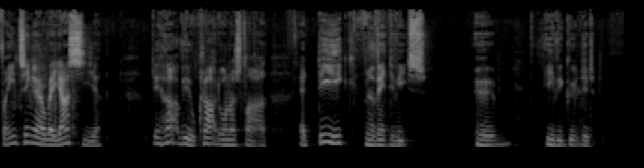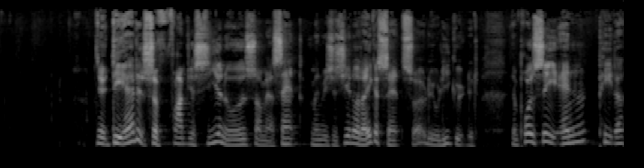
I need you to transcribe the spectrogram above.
For en ting er jo, hvad jeg siger. Det har vi jo klart understreget, at det ikke nødvendigvis øh, eviggyldigt. Øh, det er det, så frem jeg siger noget, som er sandt. Men hvis jeg siger noget, der ikke er sandt, så er det jo ligegyldigt. Men prøv at se 2. Peter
